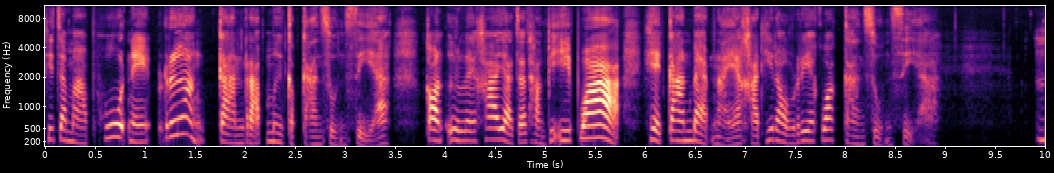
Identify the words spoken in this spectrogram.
ที่จะมาพูดในเรื่องการรับมือกับการสูญเสีย ก่อนอื่นเลยค่ะอยากจะถามพี่อีฟว่าเหตุการณ์แบบไหนอะคะที่เราเรียกว่าการสูญเสีย อื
